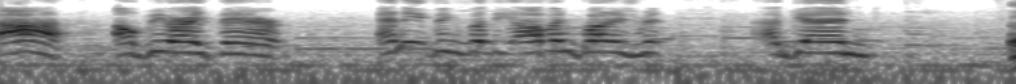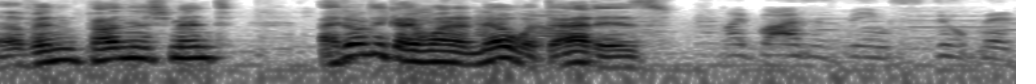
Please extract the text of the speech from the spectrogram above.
Ah, I'll be right there. Anything but the oven punishment. Again. Oven punishment? I don't think I want to know what that is. My boss is being stupid.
